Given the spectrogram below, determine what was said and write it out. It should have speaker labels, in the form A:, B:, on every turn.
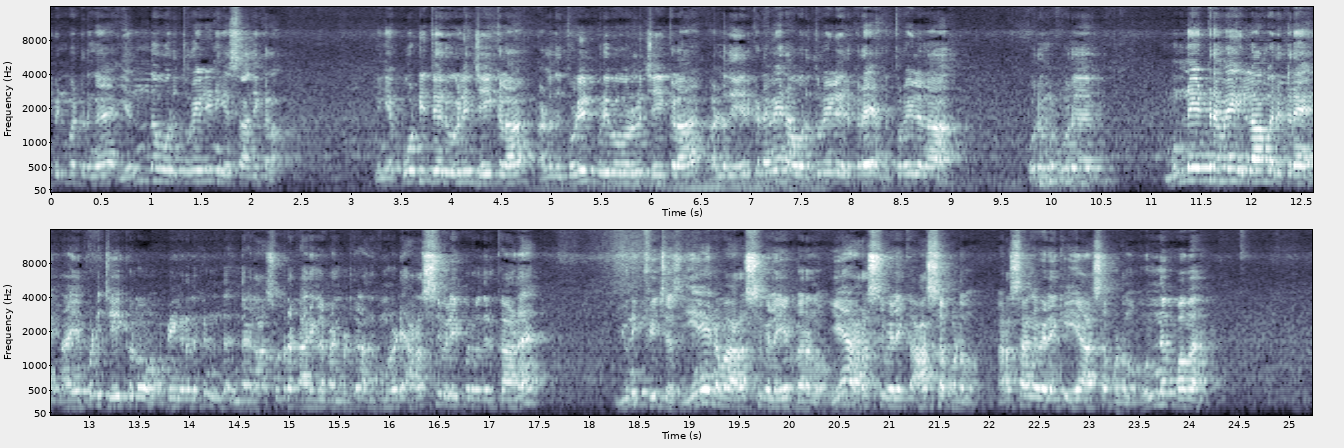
A: பின்பற்றுங்க. எந்த ஒரு துறையிலையும் நீங்கள் சாதிக்கலாம். நீங்கள் போட்டித் தேர்வுகளையும் ஜெயிக்கலாம். அல்லது தொழில் புரிபவர்களும் ஜெயிக்கலாம். அல்லது ஏற்கனவே நான் ஒரு துறையில் இருக்கிறேன். அந்த துறையில் நான் ஒரு ஒரு முன்னேற்றமே இல்லாமல் இருக்கிறேன். நான் எப்படி ஜெயிக்கணும் அப்படிங்கிறதுக்கு இந்த இந்த நான் சொல்கிற காரியங்களை பயன்படுத்துகிறேன் அதுக்கு முன்னாடி அரசு வேலை பெறுவதற்கான யூனிக் ஃபீச்சர்ஸ் ஏன் நம்ம அரசு வேலையை பெறணும்? ஏன் அரசு வேலைக்கு ஆசைப்படணும்? அரசாங்க வேலைக்கு ஏன் ஆசைப்படணும்? ஒன்று பவர்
